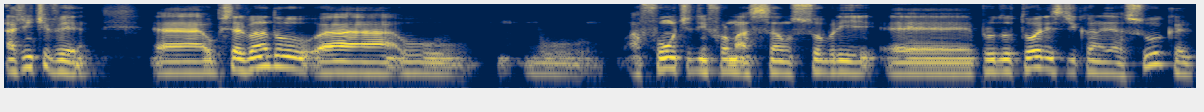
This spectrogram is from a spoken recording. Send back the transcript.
A gente vê, é, observando a, o, o, a fonte de informação sobre é, produtores de cana-de-açúcar,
